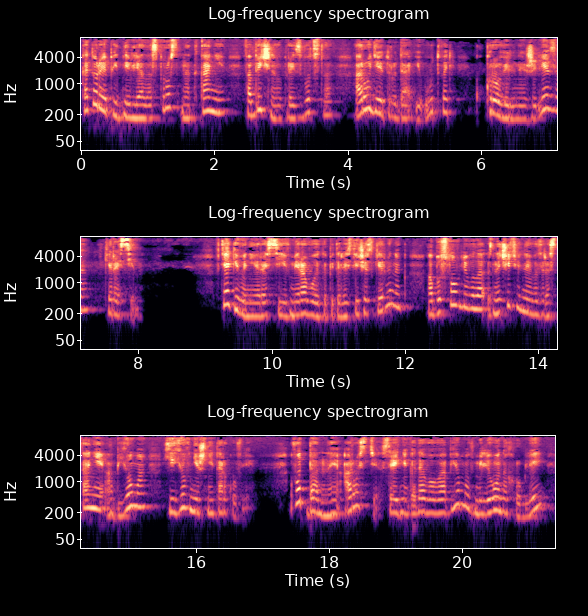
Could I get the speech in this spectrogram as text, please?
которая предъявляла спрос на ткани фабричного производства, орудия труда и утварь, кровельное железо, керосин. Втягивание России в мировой капиталистический рынок обусловливало значительное возрастание объема ее внешней торговли. Вот данные о росте среднегодового объема в миллионах рублей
